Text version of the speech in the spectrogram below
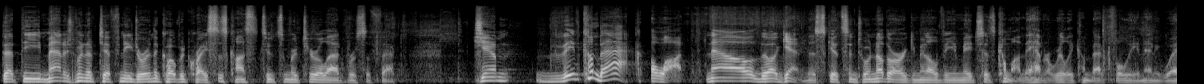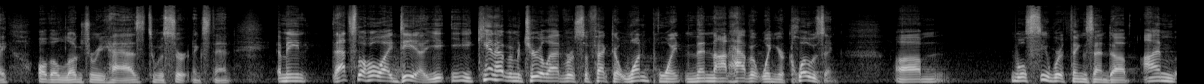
that the management of Tiffany during the COVID crisis constitutes a material adverse effect. Jim, they've come back a lot. Now, again, this gets into another argument. LVMH says, come on, they haven't really come back fully in any way, although luxury has to a certain extent. I mean, that's the whole idea. You, you can't have a material adverse effect at one point and then not have it when you're closing. Um, we'll see where things end up. I'm,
